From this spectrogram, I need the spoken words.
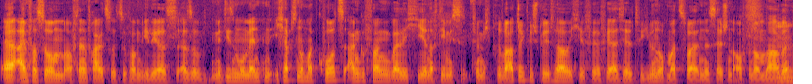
äh, einfach so, um auf deine Frage zurückzukommen, Elias, also mit diesen Momenten, ich habe es nochmal kurz angefangen, weil ich hier, nachdem ich es für mich privat durchgespielt habe, ich hier für, für RTL 2 U nochmal zwei eine Session aufgenommen habe.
